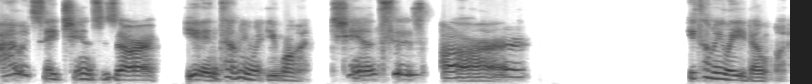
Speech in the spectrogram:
I would say chances are you didn't tell me what you want. Chances are you tell me what you don't want.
